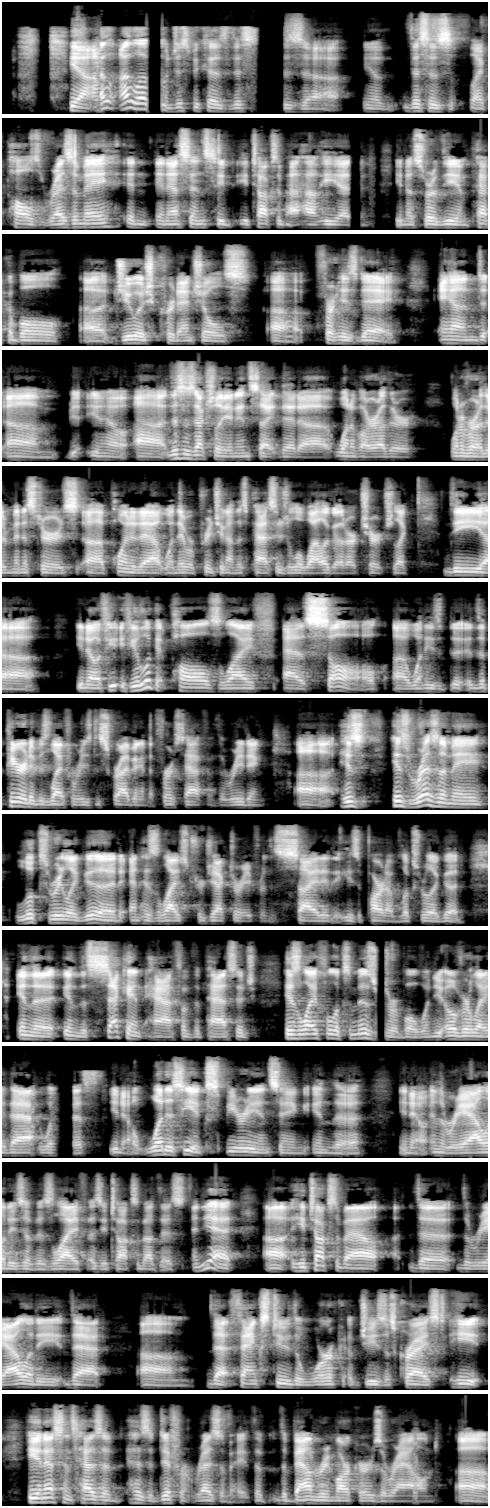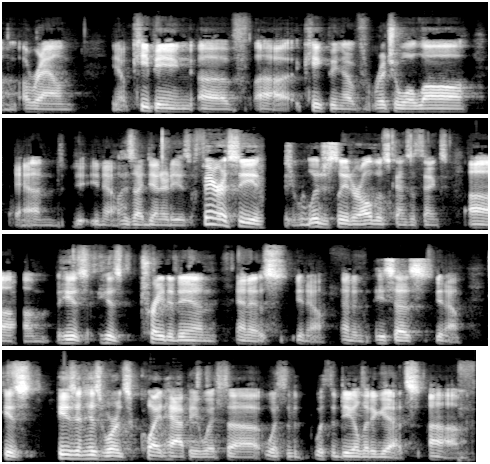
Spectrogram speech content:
Yeah. I, I love him just because this is, uh, you know, this is like Paul's resume in, in essence. He, he talks about how he had, you know, sort of the impeccable uh, Jewish credentials uh, for his day. And, um, you know, uh, this is actually an insight that uh, one of our other one of our other ministers uh, pointed out when they were preaching on this passage a little while ago at our church. Like the uh, you know, if you if you look at Paul's life as Saul, uh, when he's the, period of his life where he's describing in the first half of the reading, uh, his his resume looks really good, and his life's trajectory for the society that he's a part of looks really good. In the in the second half of the passage, his life looks miserable when you overlay that with you know what is he experiencing in the you know in the realities of his life as he talks about this, and yet uh, he talks about the the reality that um, that thanks to the work of Jesus Christ, he he in essence has a has a different resume. The the boundary markers around um, around you know keeping of uh, keeping of ritual law and you know his identity as a Pharisee, as a religious leader, all those kinds of things. Um, he is he is traded in and is you know and he says you know he's he's in his words quite happy with uh, with the with the deal that he gets. Um,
